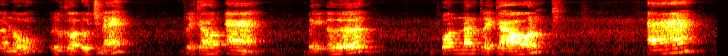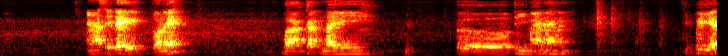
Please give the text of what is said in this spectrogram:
បាទនោះឬក៏ដូចនេះត្រីកោណ A BE ប៉ុននឹងត្រីកោណ A ACD តោះនេះបាទករណីអឺទីម៉ានណាទី2ហ៎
